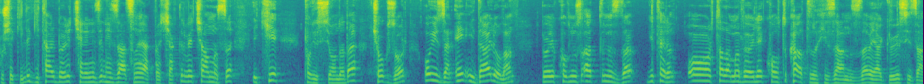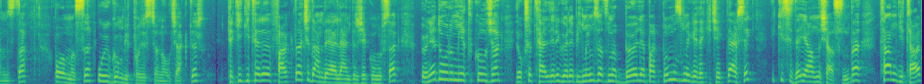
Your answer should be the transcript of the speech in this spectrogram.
bu şekilde gitar böyle çenenizin hizasına yaklaşacaktır ve çalması iki pozisyonda da çok zor. O yüzden en ideal olan böyle kolunuzu attığınızda gitarın ortalama böyle koltuk altı hizanızda veya göğüs hizanızda olması uygun bir pozisyon olacaktır. Peki gitarı farklı açıdan değerlendirecek olursak öne doğru mu yatık olacak yoksa telleri görebilmemiz adına böyle bakmamız mı gerekecek dersek ikisi de yanlış aslında. Tam gitar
